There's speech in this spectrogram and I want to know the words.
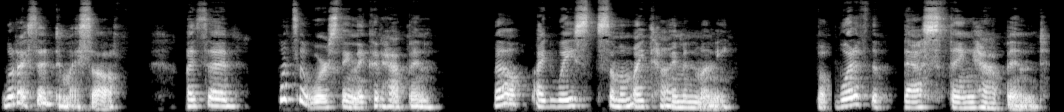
what I said to myself. I said, What's the worst thing that could happen? Well, I'd waste some of my time and money. But what if the best thing happened,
